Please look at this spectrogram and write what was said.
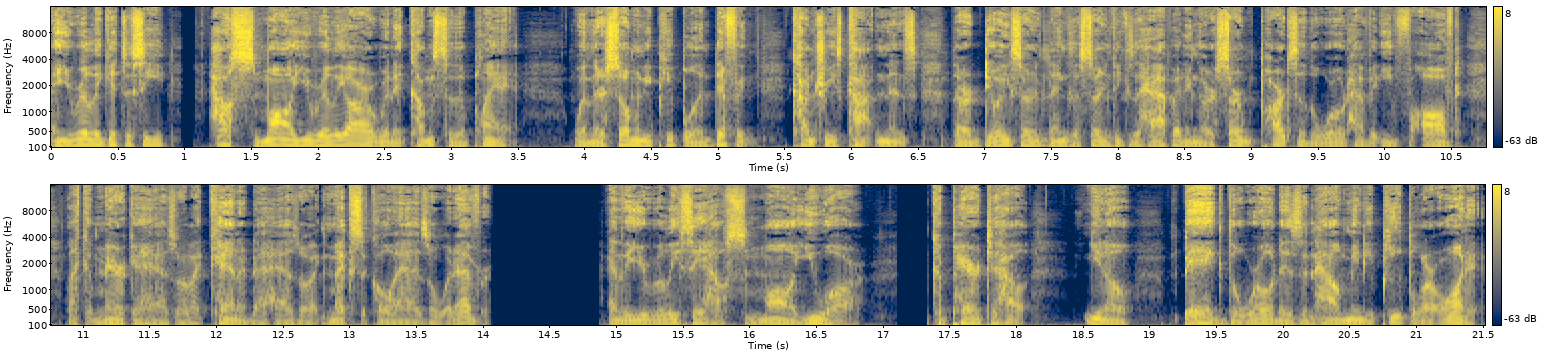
And you really get to see how small you really are when it comes to the planet. When there's so many people in different countries, continents that are doing certain things, or certain things are happening, or certain parts of the world haven't evolved like America has, or like Canada has, or like Mexico has, or whatever. And then you really see how small you are compared to how, you know, big the world is and how many people are on it.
